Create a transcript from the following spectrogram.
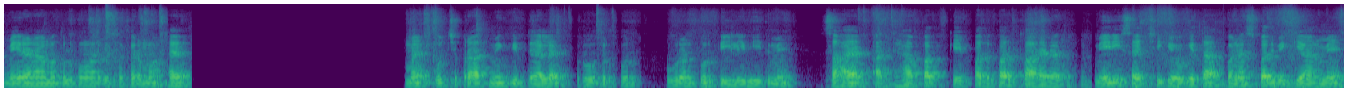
मेरा नाम अतुल कुमार विश्वकर्मा है। मैं उच्च प्राथमिक विद्यालय रुद्रपुर, पूरनपुर, पीलीभीत में सहायक अध्यापक के पद पर कार्यरत हूँ। मेरी शैक्षिक योग्यता वनस्पति विज्ञान में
